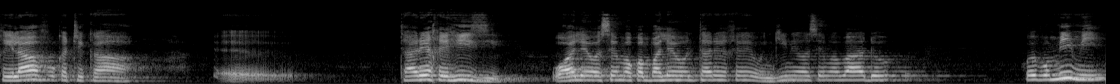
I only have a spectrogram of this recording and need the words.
khilafu katika e, tarehe hizi. Wale wasema kwamba leo ni tarehe wengine wasema bado. Kwa hivyo mimi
